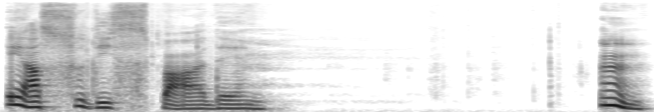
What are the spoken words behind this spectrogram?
e asso di spade. Mm.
